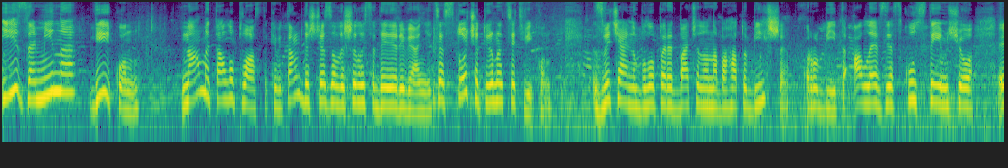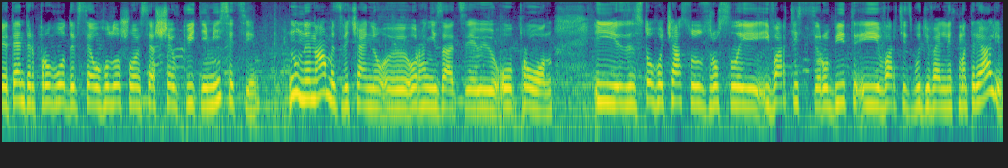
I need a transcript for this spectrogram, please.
і заміна вікон на металопластикові, там, де ще залишилися дерев'яні. Це 114 вікон. Звичайно, було передбачено набагато більше робіт, але в зв'язку з тим, що е, тендер проводився, оголошувався ще в квітні місяці. Ну, не нами, звичайно, е, організацією ОПРОН. І з того часу зросли і вартість робіт, і вартість будівельних матеріалів.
